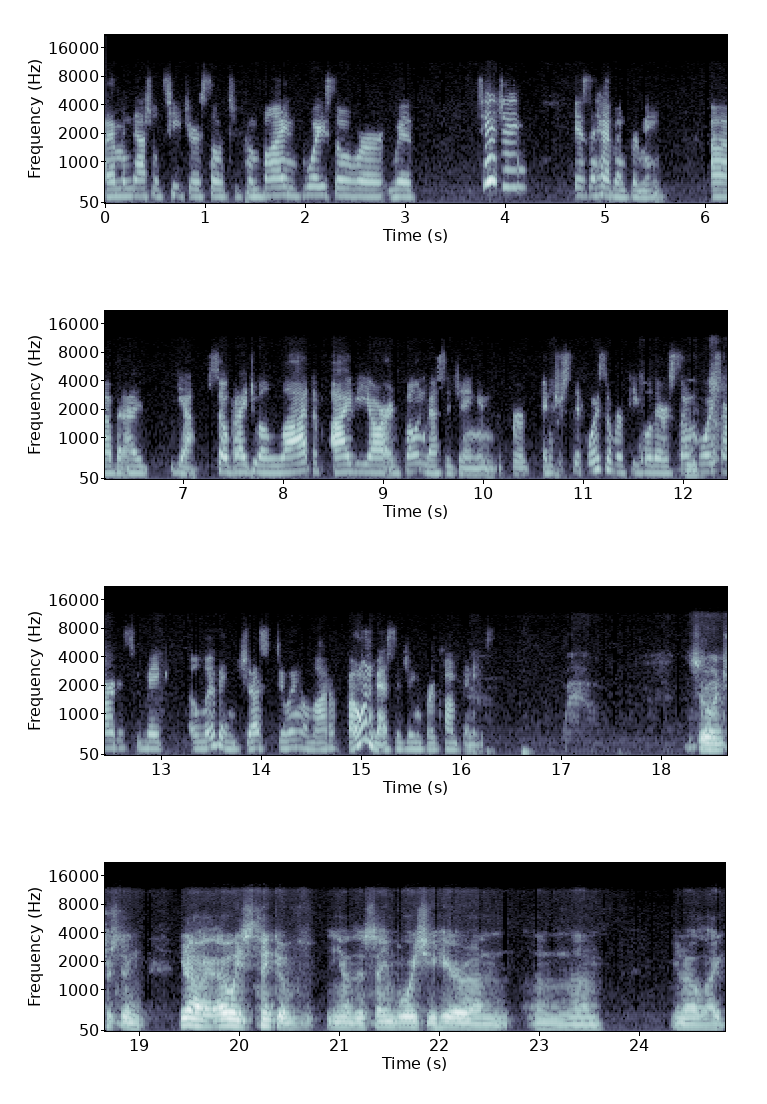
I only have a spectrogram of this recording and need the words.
I am a natural teacher. So to combine voiceover with teaching is a heaven for me. Uh, but I, yeah, so, but I do a lot of IVR and phone messaging. And for interested voiceover people, there are some mm. voice artists who make a living just doing a lot of phone messaging for companies. wow So interesting. You know, I always think of you know the same voice you hear on on um, you know like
